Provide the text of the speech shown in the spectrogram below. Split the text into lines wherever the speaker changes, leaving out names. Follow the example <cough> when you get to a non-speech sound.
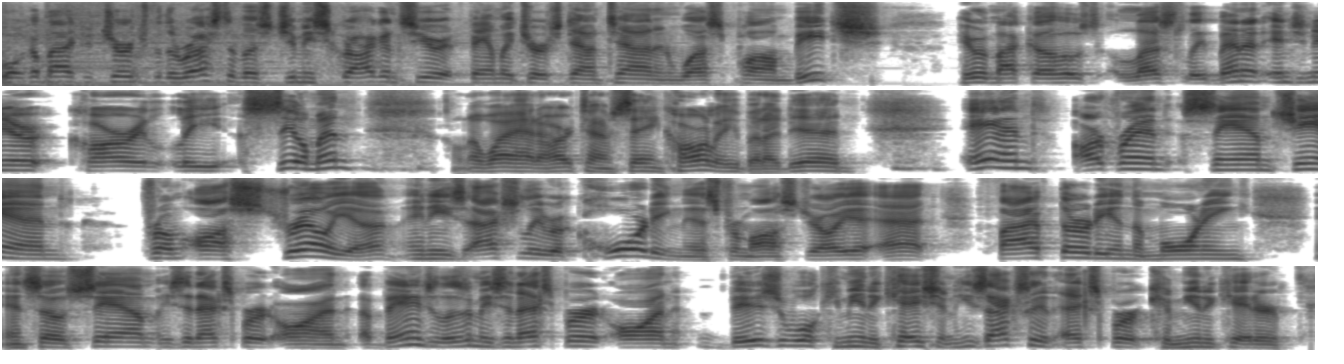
Welcome back to Church for the Rest of Us. Jimmy Scroggins here at Family Church Downtown in West Palm Beach. Here with my co-host Leslie Bennett, engineer Carly Seelman. I don't know why I had a hard time saying Carly, but I did. And our friend Sam Chan from Australia, and he's actually recording this from Australia at 5:30 in the morning. And so Sam, he's an expert on evangelism. He's an expert on visual communication. He's actually an expert communicator.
